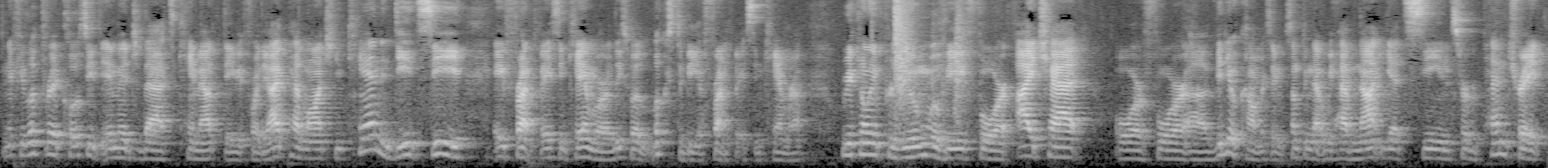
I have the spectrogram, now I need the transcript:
And if you look very closely at the image that came out the day before the iPad launch, you can indeed see a front-facing camera, or at least what looks to be a front-facing camera. We can only presume will be for iChat or for uh, video conferencing, something that we have not yet seen sort of penetrate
